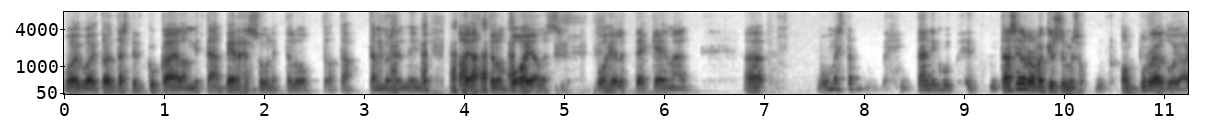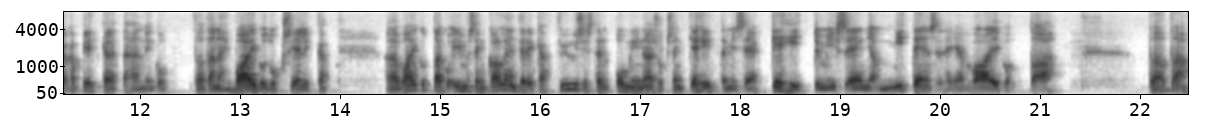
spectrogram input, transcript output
voi voi, toivottavasti nyt kukaan ei ole mitään perhesuunnittelua tuota, tämmöisen niin kuin, ajattelun pohjalle, pohjalle tekemään. Äh, mun mielestä tämä, niin kuin, tämä seuraava kysymys on pureutui aika pitkälle tähän niin kuin, tuota, näihin vaikutuksiin, eli vaikuttaako ihmisen kalenterikä fyysisten ominaisuuksien kehittämiseen ja kehittymiseen ja miten se siihen vaikuttaa? Tuota,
